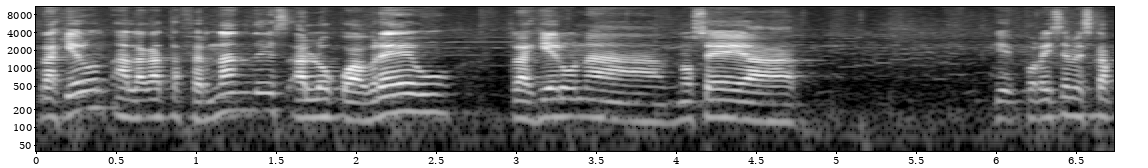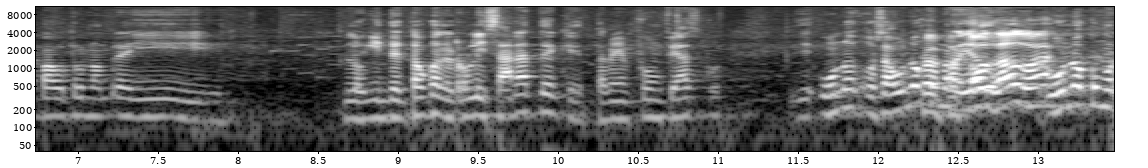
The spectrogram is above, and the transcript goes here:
Trajeron a la Gata Fernández, a Loco Abreu, trajeron a, no sé, a... Por ahí se me escapa otro nombre ahí. Lo intentaron con el Rolly Zárate, que también fue un fiasco. Uno, o sea, uno Pero como Rayado, ¿eh? uno como,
